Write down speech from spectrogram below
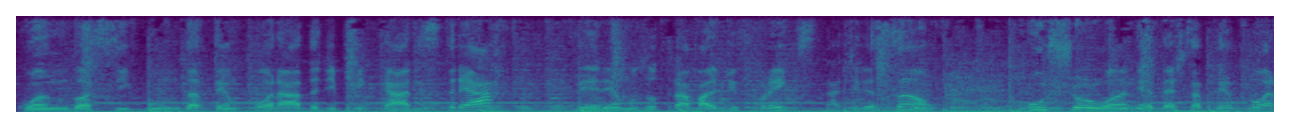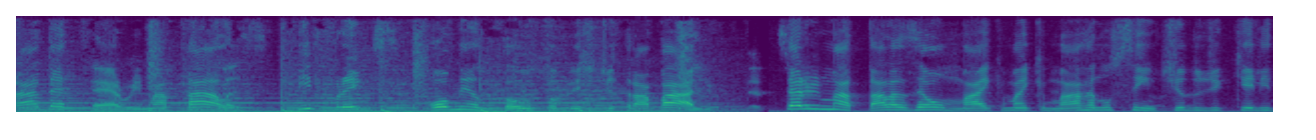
Quando a segunda temporada de Picard estrear, veremos o trabalho de Frakes na direção. O showrunner desta temporada é Terry Matalas, e Frakes comentou sobre este trabalho. Terry Matalas é um Mike Mike Marra no sentido de que ele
